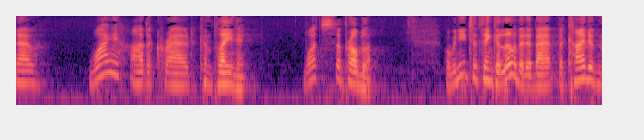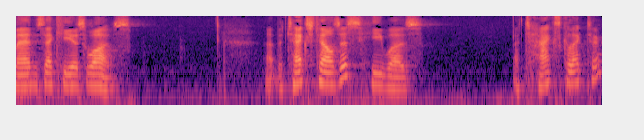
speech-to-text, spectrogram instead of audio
Now, why are the crowd complaining? What's the problem? Well, we need to think a little bit about the kind of man Zacchaeus was. Uh, the text tells us he was a tax collector,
